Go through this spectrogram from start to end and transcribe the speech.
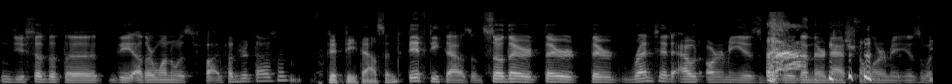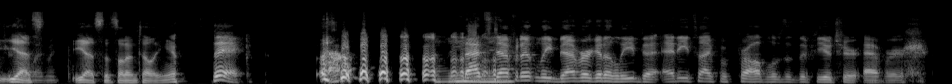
You said that the the other one was 500,000? 50,000. 50,000. So their their their rented out army is bigger than their national army is what you're Yes. telling me. Yes, that's what I'm telling you. Thick. That's definitely never going to lead to any type of problems in the future ever.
